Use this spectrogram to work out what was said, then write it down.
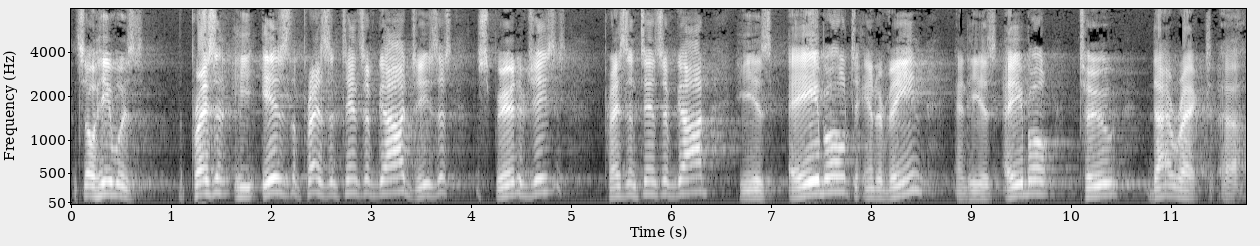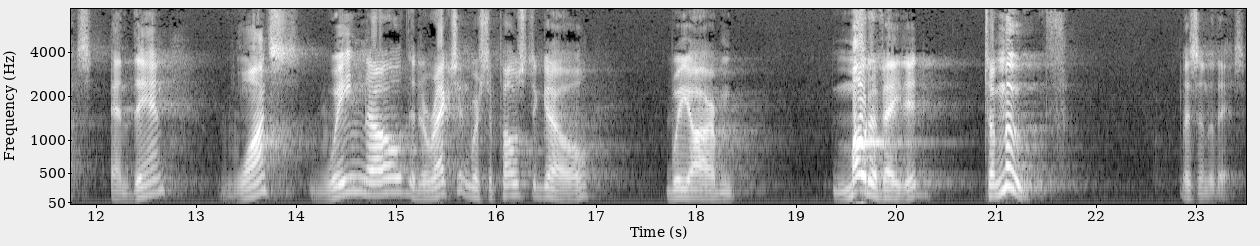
And so he was the present, he is the present tense of God, Jesus, the Spirit of Jesus, present tense of God. He is able to intervene and he is able to direct us. And then, once we know the direction we're supposed to go, we are motivated to move. Listen to this.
